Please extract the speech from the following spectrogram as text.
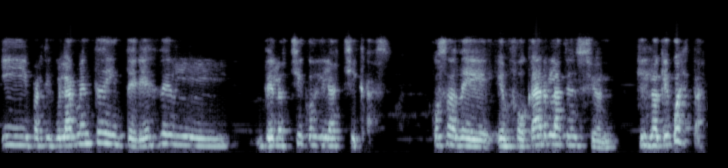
y particularmente de interés de los chicos y las chicas, cosa de enfocar la atención que es lo que cuesta.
